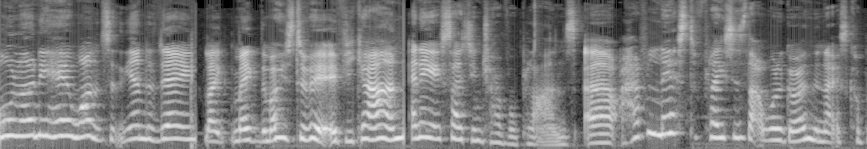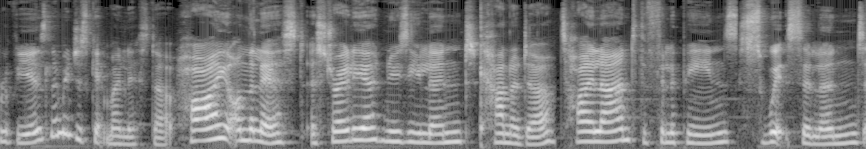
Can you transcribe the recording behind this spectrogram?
all only here once at the end of the day. Like, make the most of it if you can. Any exciting travel plans? Uh, I have a list of places that I want to go in the next couple of years. Let me just get my list up. High on the list Australia, New Zealand, Canada, Thailand, the Philippines, Switzerland,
